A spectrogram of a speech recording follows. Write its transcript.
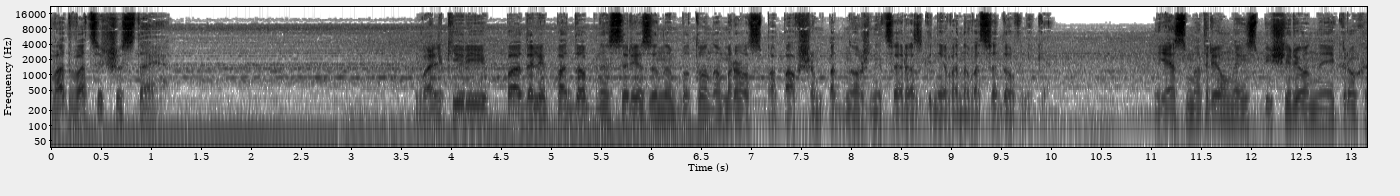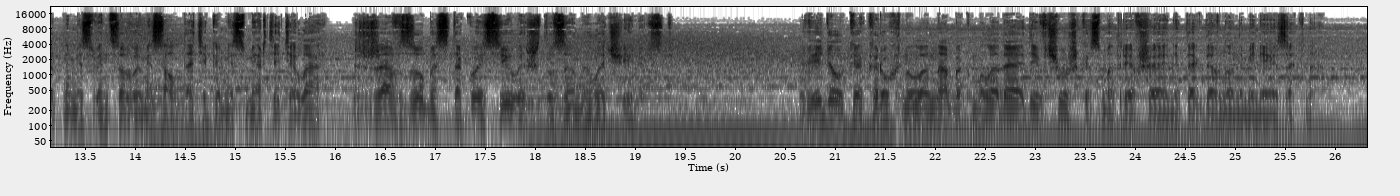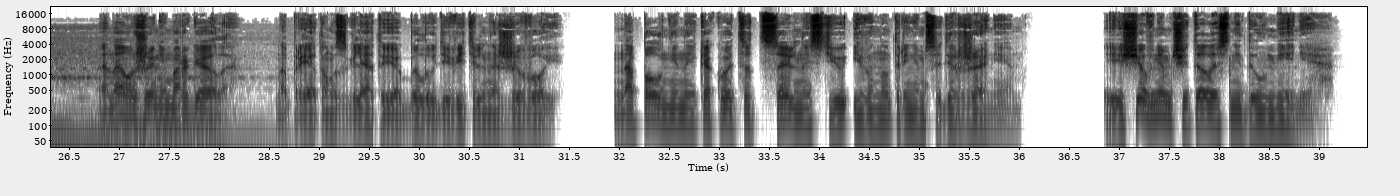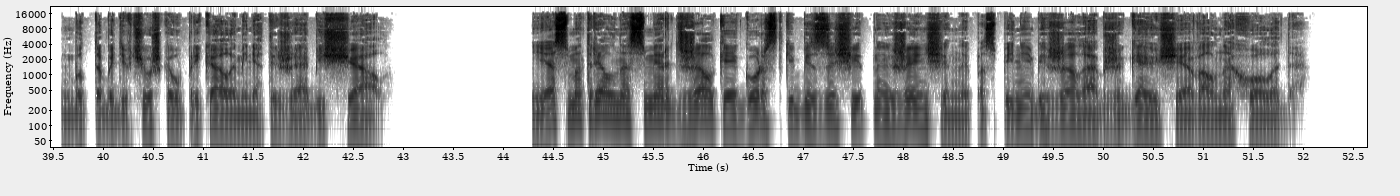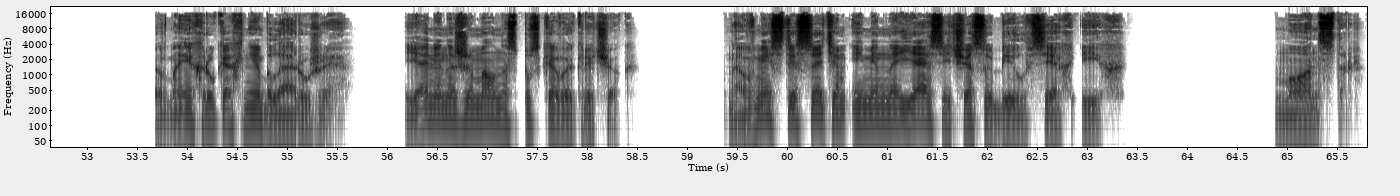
Глава 26 Валькирии падали подобно срезанным бутонам роз, попавшим под ножницы разгневанного садовника. Я смотрел на испещренные крохотными свинцовыми солдатиками смерти тела, сжав зубы с такой силой, что заныла челюсть. Видел, как рухнула на бок молодая девчушка, смотревшая не так давно на меня из окна. Она уже не моргала, но при этом взгляд ее был удивительно живой, наполненный какой-то цельностью и внутренним содержанием. Еще в нем читалось недоумение, будто бы девчушка упрекала меня, ты же обещал. Я смотрел на смерть жалкой горстки беззащитных женщин, и по спине бежала обжигающая волна холода. В моих руках не было оружия. Я не нажимал на спусковой крючок. Но вместе с этим именно я сейчас убил всех их. Монстр.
